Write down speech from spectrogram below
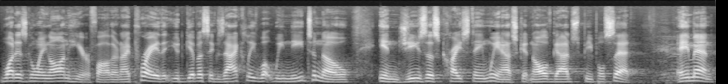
what is going on here, Father. And I pray that you'd give us exactly what we need to know. In Jesus Christ's name we ask it, and all of God's people said. Amen.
